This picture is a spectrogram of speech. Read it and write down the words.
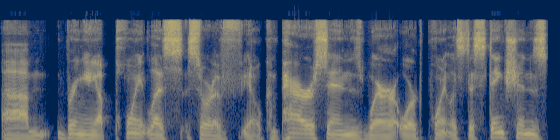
Um, bringing up pointless sort of you know comparisons where or pointless distinctions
